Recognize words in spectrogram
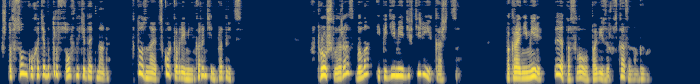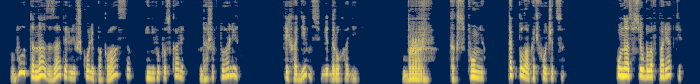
что в сумку хотя бы трусов накидать надо. Кто знает, сколько времени карантин продлится. В прошлый раз была эпидемия дифтерии, кажется. По крайней мере, это слово по визору сказано было. Вот-то нас заперли в школе по классам и не выпускали даже в туалет. Приходилось в ведро ходить. Бррр, как вспомню, так плакать хочется. У нас все было в порядке,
